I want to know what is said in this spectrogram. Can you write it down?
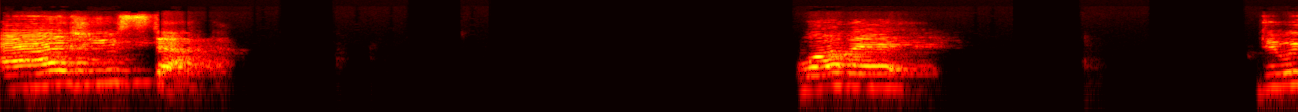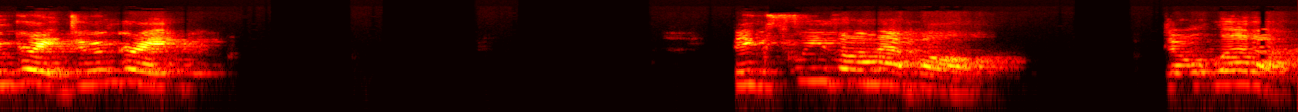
as you step. Love it. Doing great, doing great. Big squeeze on that ball. Don't let up.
